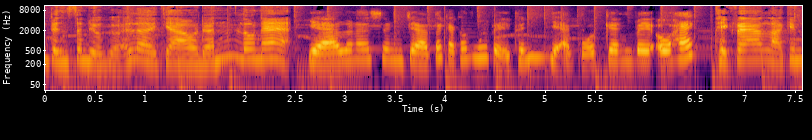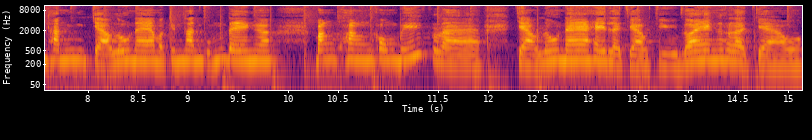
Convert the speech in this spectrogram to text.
Chương trình xin được gửi lời chào đến Luna. Dạ, Luna xin chào tất cả các quý vị thính giả của kênh VOH. Thiệt ra là Kim Thanh chào Luna mà Kim Thanh cũng đang ờ, băn khoăn không biết là chào Luna hay là chào Kiều Loan hay là chào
